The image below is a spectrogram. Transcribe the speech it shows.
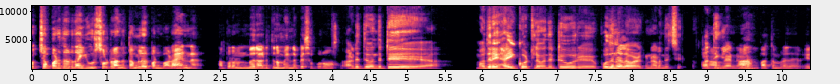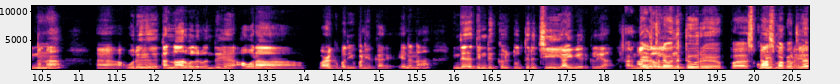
கொச்சப்படுத்துறது தான் இவர் சொல்ற அந்த தமிழர் பண்பாடா என்ன? அப்புறம் நண்பர் அடுத்து நம்ம என்ன பேச போறோம்? அடுத்து வந்துட்டு மதுரை ஹைகோர்ட்ல வந்துட்டு ஒரு பொதுநல வழக்கு நடந்துச்சு. பாத்தீங்களா பார்த்தேன் பிரதர் என்னன்னா ஒரு தன்னார்வலர் வந்து அவரா வழக்கு பதிவு பண்ணியிருக்காரு. என்னன்னா இந்த திண்டுக்கல் டு திருச்சி ஹைவே இருக்கு இல்லையா? அந்த இடத்துல வந்து வந்துட்டு ஒரு ஸ்கூல் பக்கத்துல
